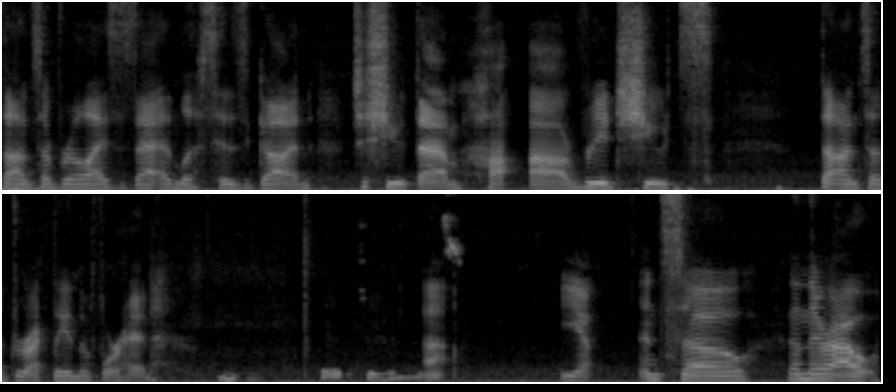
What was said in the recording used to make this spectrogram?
the unsub realizes that and lifts his gun to shoot them, uh, Reid shoots the unsub directly in the forehead. Uh, yep. And so then they're out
